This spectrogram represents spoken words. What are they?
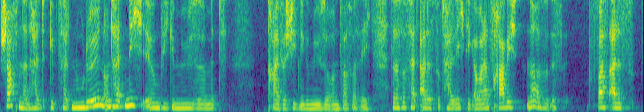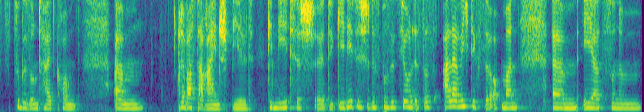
schaffen. Dann halt gibt's halt Nudeln und halt nicht irgendwie Gemüse mit drei verschiedene Gemüse und was weiß ich. Also das ist halt alles total wichtig. Aber dann frage ich, ne, also ist, was alles zu Gesundheit kommt ähm, oder was da reinspielt genetisch, äh, die genetische Disposition ist das Allerwichtigste, ob man ähm, eher zu einem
